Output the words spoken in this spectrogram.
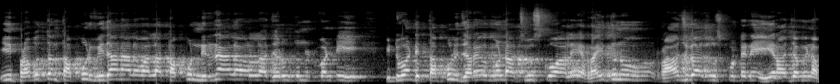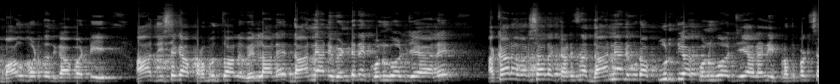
ఈ ప్రభుత్వం తప్పుడు విధానాల వల్ల తప్పుడు నిర్ణయాల వల్ల జరుగుతున్నటువంటి ఇటువంటి తప్పులు జరగకుండా చూసుకోవాలి. రైతును రాజుగా చూసుకుంటేనే ఏ రాజ్యమైనా బాగుపడుతుంది కాబట్టి ఆ దిశగా ప్రభుత్వాలు వెళ్ళాలి. ధాన్యాన్ని వెంటనే కొనుగోలు చేయాలి. అకాల వర్షాలకు తడిసిన ధాన్యాన్ని కూడా పూర్తిగా కొనుగోలు చేయాలని ప్రతిపక్ష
